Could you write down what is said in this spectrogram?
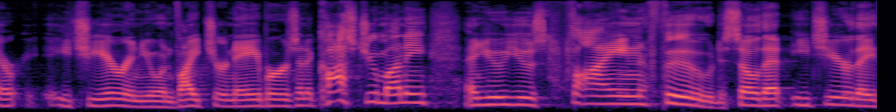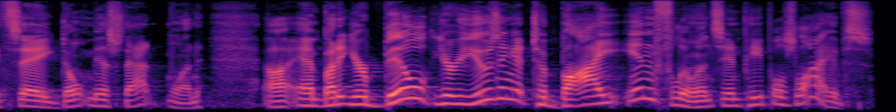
er, each year and you invite your neighbors and it costs you money and you use fine food so that each year they say don't miss that one uh, and but you're built you're using it to buy influence in people's lives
